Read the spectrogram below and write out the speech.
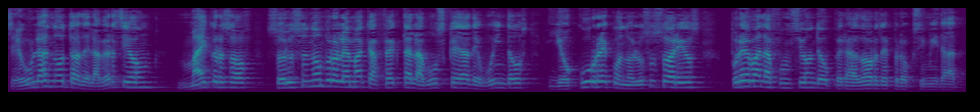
Según las notas de la versión, Microsoft solucionó un problema que afecta la búsqueda de Windows y ocurre cuando los usuarios prueban la función de operador de proximidad.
